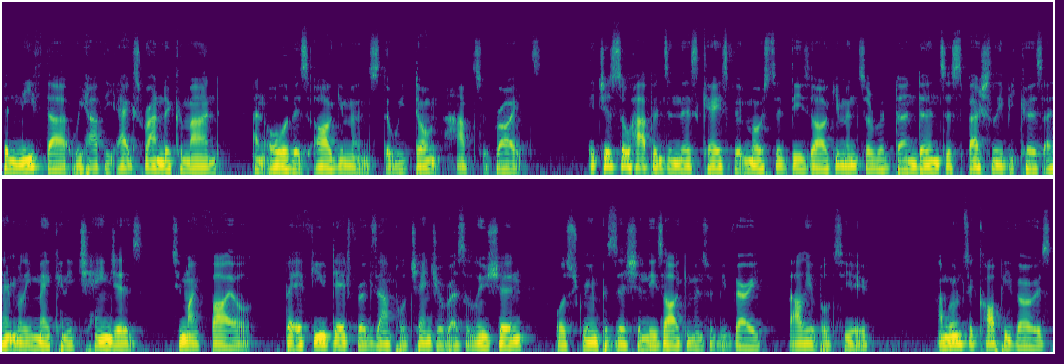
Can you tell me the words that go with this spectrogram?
Beneath that, we have the xrandr command and all of its arguments that we don't have to write. It just so happens in this case that most of these arguments are redundant, especially because I didn't really make any changes to my file. But if you did, for example, change your resolution or screen position, these arguments would be very valuable to you. I'm going to copy those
